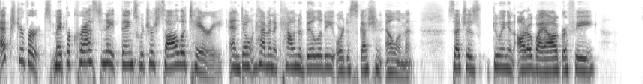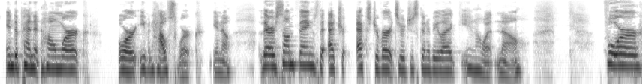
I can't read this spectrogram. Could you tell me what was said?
Extroverts may procrastinate things which are solitary and don't have an accountability or discussion element such as doing an autobiography independent homework or even housework you know. There are some things that extroverts are just going to be like you know what? No. For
